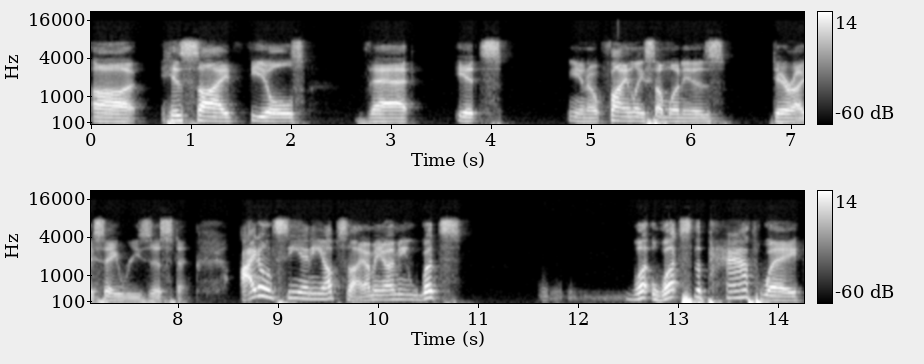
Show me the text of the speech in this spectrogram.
uh, his side feels that it's you know finally someone is dare I say, resisting. I don't see any upside. I mean, I mean, what's what what's the pathway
